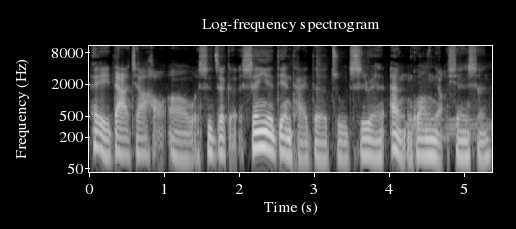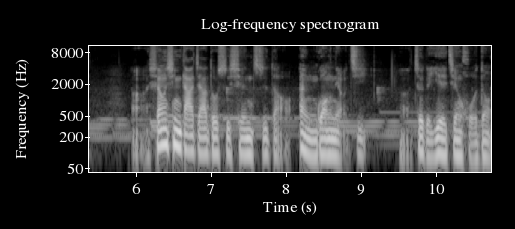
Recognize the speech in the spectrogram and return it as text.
嘿，大家好，呃，我是这个深夜电台的主持人暗光鸟先生。啊，相信大家都是先知道暗光鸟季啊这个夜间活动，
